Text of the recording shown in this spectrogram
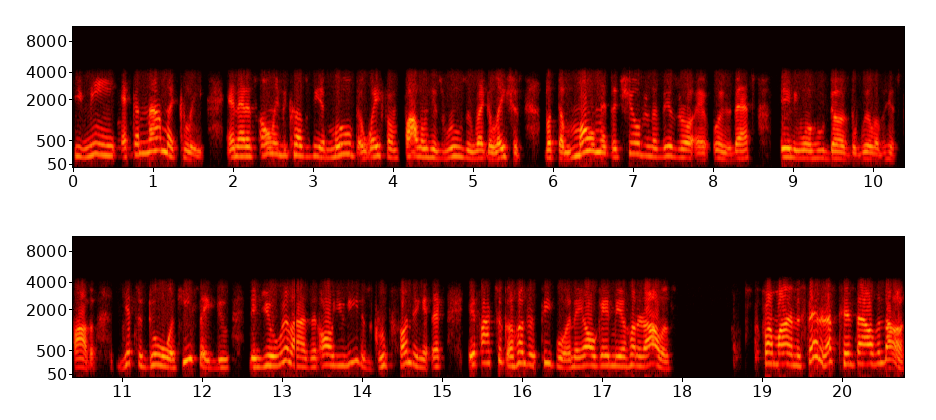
He mean mm-hmm. economically. And that is only because we have moved away from following his rules and regulations. But the moment the children of Israel, and that's anyone who does the will of his father, get to doing what he say do, then you'll realize that all you need is group funding. If I took a hundred people and they all gave me a hundred dollars, from my understanding, that's ten thousand dollars.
